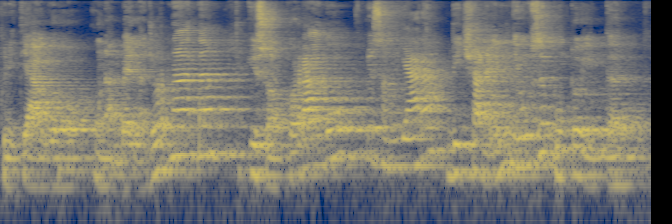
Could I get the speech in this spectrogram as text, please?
Quindi ti auguro una bella giornata, io sono Corrado, io sono Chiara di channelnews.it.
